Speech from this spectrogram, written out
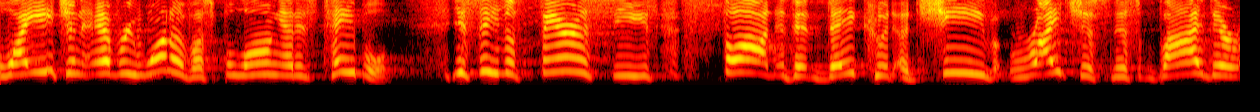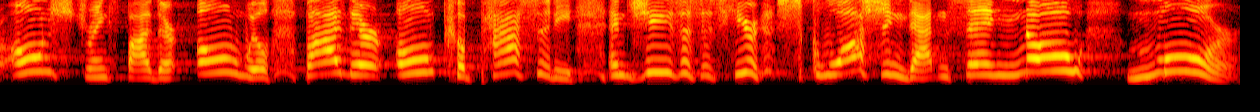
why each and every one of us belong at his table. You see, the Pharisees thought that they could achieve righteousness by their own strength, by their own will, by their own capacity. And Jesus is here squashing that and saying, No more.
